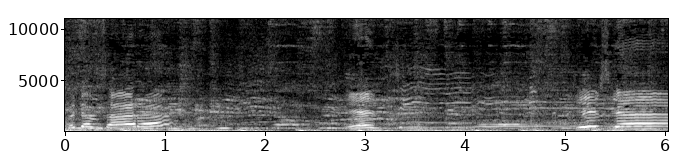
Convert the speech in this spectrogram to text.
Madam Sara. Ayan. Cheers guys!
